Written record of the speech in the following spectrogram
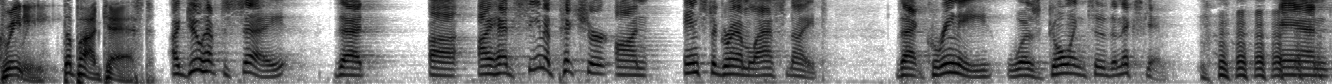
Greeny, the podcast. I do have to say that uh, I had seen a picture on Instagram last night that Greeny was going to the Knicks game, and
